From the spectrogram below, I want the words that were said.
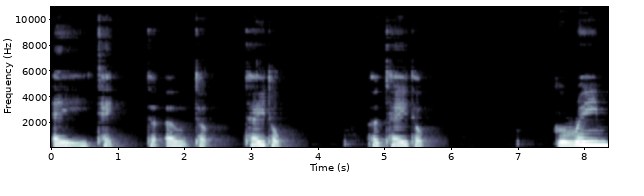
a t t o t，potato，potato，green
